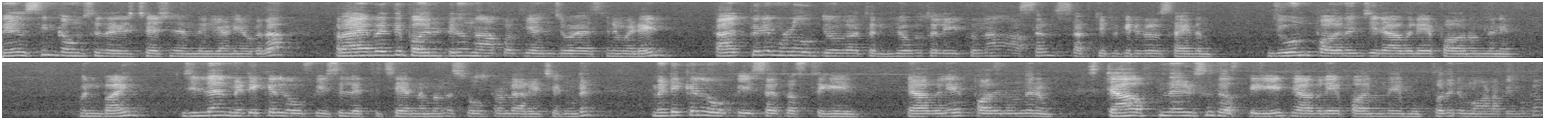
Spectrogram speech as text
nursing council registration എന്നിവയാണ് യോഗ്യത പ്രായപരിധി പതിനെട്ടിനും നാൽപ്പത്തി അഞ്ച് വയസ്സിനും ഇടയിൽ താല്പര്യമുള്ള ഉദ്യോഗത്തിൽ യോഗ്യത തെളിയിക്കുന്ന അസൽ സർട്ടിഫിക്കറ്റുകൾ സഹിതം ജൂൺ പതിനഞ്ച് രാവിലെ പതിനൊന്നിന് മുൻപായി ജില്ലാ മെഡിക്കൽ ഓഫീസിൽ എത്തിച്ചേരണമെന്ന് സൂപ്രണ്ട് അറിയിച്ചിട്ടുണ്ട്. മെഡിക്കൽ ഓഫീസർ തസ്തികയിൽ രാവിലെ പതിനൊന്നിനും സ്റ്റാഫ് നഴ്സ് തസ്തികയിൽ രാവിലെ പതിനൊന്ന് മുപ്പതിനുമാണ് അഭിമുഖം.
